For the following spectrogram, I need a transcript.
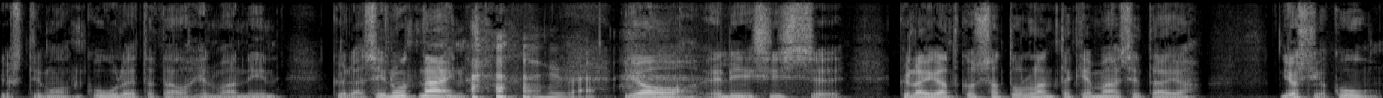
jos Timo kuulee tätä ohjelmaa, niin kyllä sinut näin. Hyvä. Joo, eli siis eh, kyllä jatkossa tullaan tekemään sitä ja jos joku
